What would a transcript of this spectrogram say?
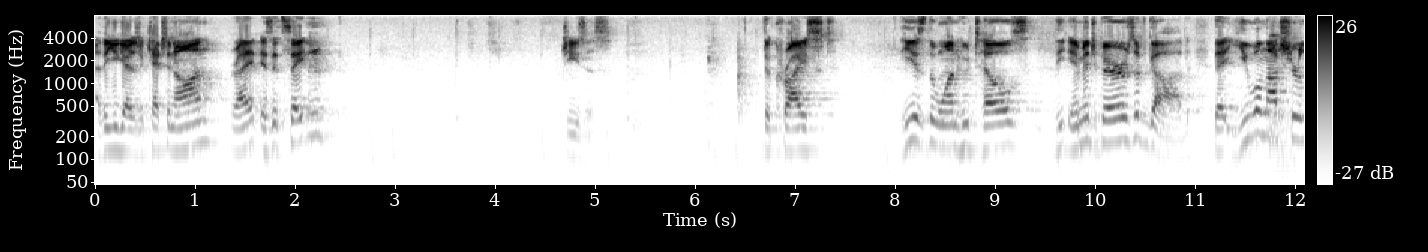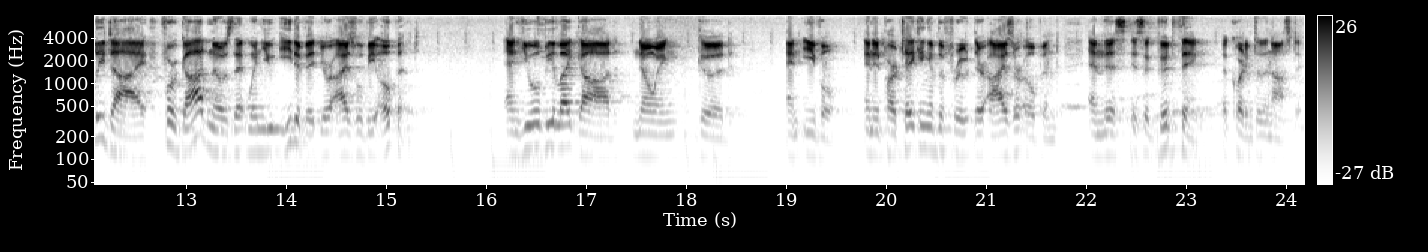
I think you guys are catching on, right? Is it Satan? Jesus. The Christ. He is the one who tells the image bearers of God that you will not surely die, for God knows that when you eat of it, your eyes will be opened. And you will be like God, knowing good and evil. And in partaking of the fruit, their eyes are opened. And this is a good thing, according to the Gnostic.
